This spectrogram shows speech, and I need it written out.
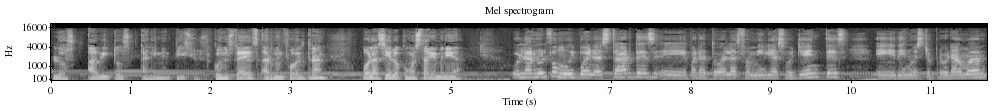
los hábitos alimenticios. Con ustedes, Arnulfo Beltrán. Hola cielo, ¿cómo está? Bienvenida. Hola Arnulfo, muy buenas tardes eh, para todas las familias oyentes eh, de nuestro programa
